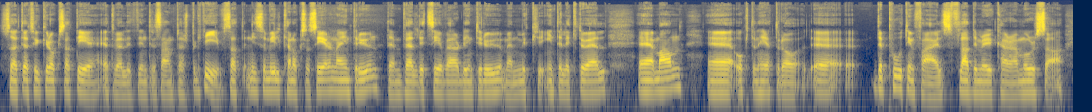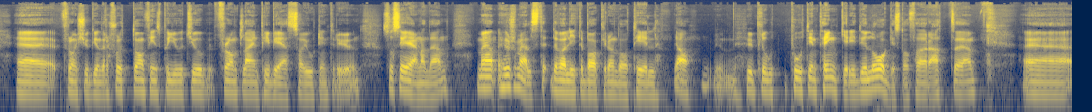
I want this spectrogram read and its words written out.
Så att jag tycker också att det är ett väldigt intressant perspektiv. Så att ni som vill kan också se den här intervjun. Det är en väldigt sevärd intervju med en mycket intellektuell eh, man. Eh, och den heter då eh, The Putin Files, Vladimir Karamursa eh, från 2017 finns på YouTube. Frontline PBS har gjort intervjun, så se gärna den. Men hur som helst, det var lite bakgrund då till ja, hur Putin tänker ideologiskt då för att eh, eh,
